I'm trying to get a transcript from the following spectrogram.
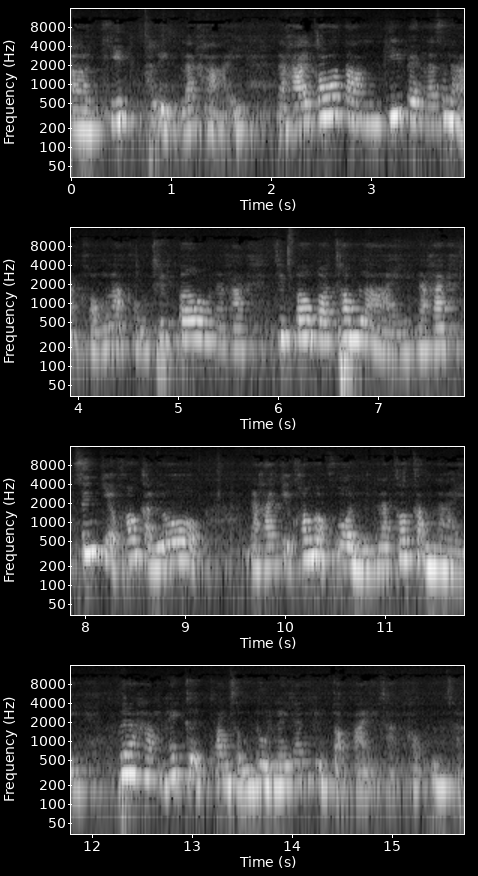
อคิดผลิตและขาย นะคะก็ตามที่เป็นลักษณะของหลักของ Triple นะคะ Triple Bottom Line นะคะซึ่งเกี่ยวข้องกับโลกนะคะเกี่ยวข้องกับคนแล้วก็กำไร เพื่อทำให้เกิดความสมดุลและยั่งยืนต่อไปค่ะ ขอบคุณค่ะ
